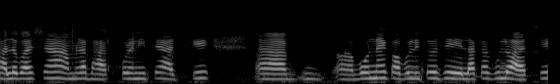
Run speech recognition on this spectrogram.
ভালোবাসা আমরা ভাগ করে নিতে আজকে বন্যায় কবলিত যে এলাকাগুলো আছে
